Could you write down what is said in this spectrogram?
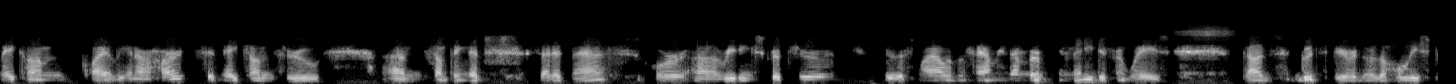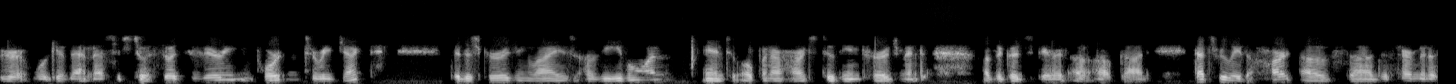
may come quietly in our hearts, it may come through um, something that's said at mass or uh, reading scripture, through the smile of a family member, in many different ways. God's good spirit or the Holy Spirit will give that message to us. So it's very important to reject the discouraging lies of the evil one and to open our hearts to the encouragement of the good spirit of, of God. That's really the heart of uh, discernment of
